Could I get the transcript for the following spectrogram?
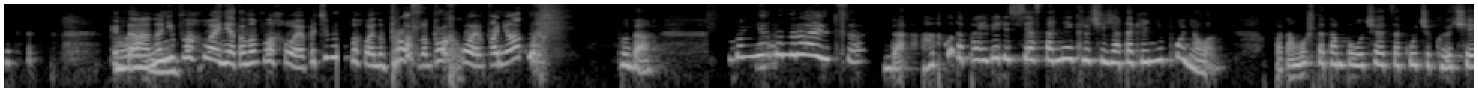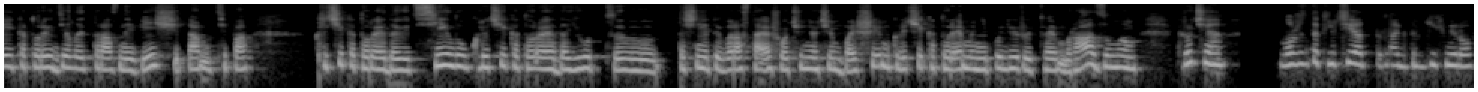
Когда а, оно неплохое, нет, оно плохое. Почему плохое? Оно просто плохое, понятно? Ну да. Но мне оно нравится. Да. А откуда появились все остальные ключи, я так и не поняла. Потому что там получается куча ключей, которые делают разные вещи. Там типа ключи, которые дают силу, ключи, которые дают, э, точнее, ты вырастаешь очень-очень большим, ключи, которые манипулируют твоим разумом. Короче, может, это ключи от like, других миров,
